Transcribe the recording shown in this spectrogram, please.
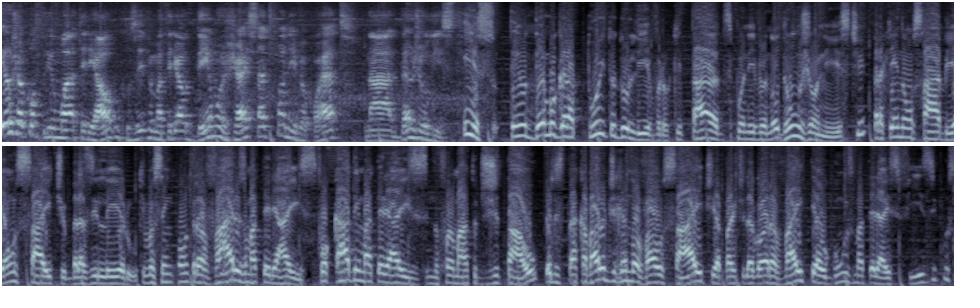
eu já conferi o material, inclusive o material demo já está disponível, correto? Na Dungeonist. Isso, tem o demo gratuito do livro que está disponível no Dungeonist. Para quem não sabe, é um site brasileiro que você encontra vários materiais focado em materiais no formato digital. Eles acabaram de renovar o site e a partir de agora vai ter alguns materiais físicos.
